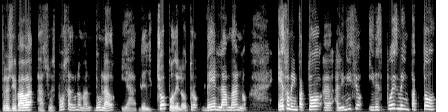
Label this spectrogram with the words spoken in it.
pero llevaba a su esposa de, una mano, de un lado y a del chopo del otro de la mano. Eso me impactó eh, al inicio y después me impactó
